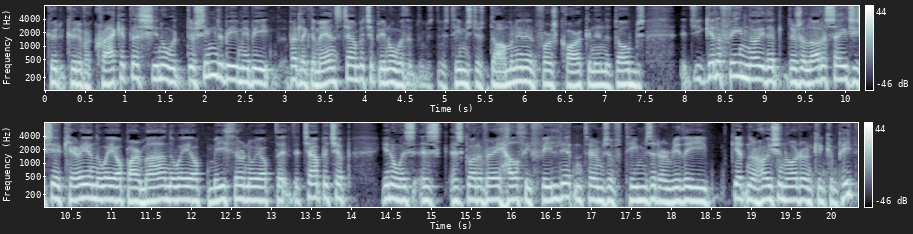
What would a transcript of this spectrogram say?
could could have a crack at this. You know, there seemed to be maybe a bit like the men's championship. You know, with there was, there was teams just dominating first Cork and then the Dubs. Do you get a feeling now that there's a lot of sides? You said Kerry on the way up, Armagh on the way up, Meath on the way up. The, the championship, you know, is, is has got a very healthy field yet in terms of teams that are really getting their house in order and can compete.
